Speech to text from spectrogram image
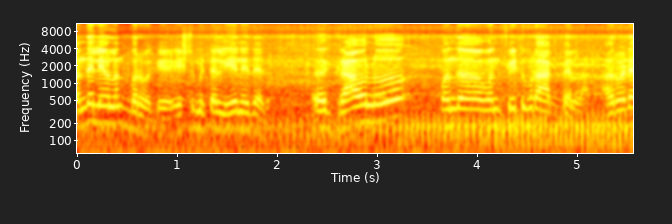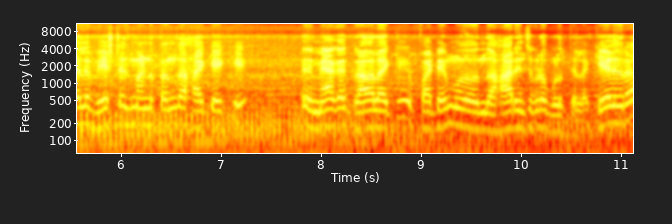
ಒಂದೇ ಲೆವೆಲ್ ಅಂತ ಬರ್ಬೇಕು. ಎಷ್ಟು ಮೀಟ್ರಲ್ಲಿ ಏನಿದೆ ಅದು. ಗ್ರಾವಲು ಒಂದು ಒಂದು ಫೀಟ್ ಕೂಡ ಆಗ್ತಾಯಿಲ್ಲ ಅದರೊಡೆ ಎಲ್ಲ ವೇಸ್ಟೇಜ್ ಮಣ್ಣು ತಂದು ಹಾಕಿ ಹಾಕಿ ಮ್ಯಾಗ ಗ್ರಾವಲ್ ಹಾಕಿ ಟೈಮ್ ಒಂದು ಆರು ಇಂಚ್ ಕೂಡ ಬೀಳುತ್ತಿಲ್ಲ. ಕೇಳಿದ್ರೆ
